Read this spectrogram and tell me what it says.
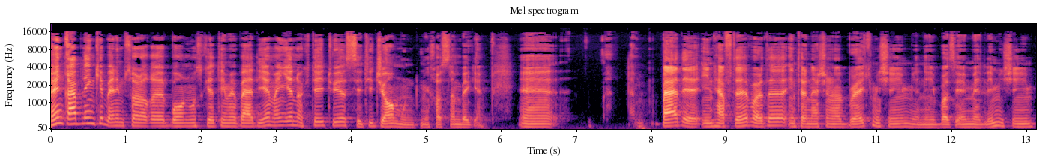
این قبل اینکه بریم سراغ بورنموث که تیم بعدیه من یه نکته توی سیتی جا موند می‌خواستم بگم. بعد این هفته وارد اینترنشنال بریک میشیم یعنی بازی ملی میشیم.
